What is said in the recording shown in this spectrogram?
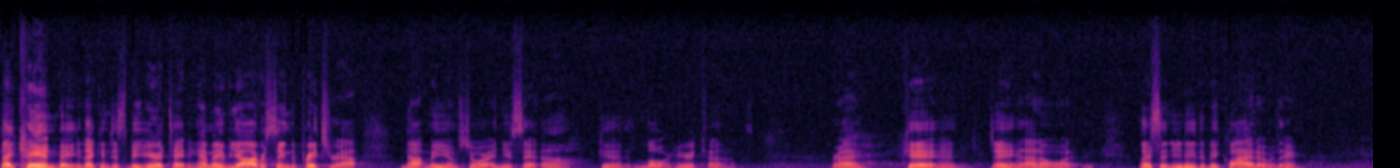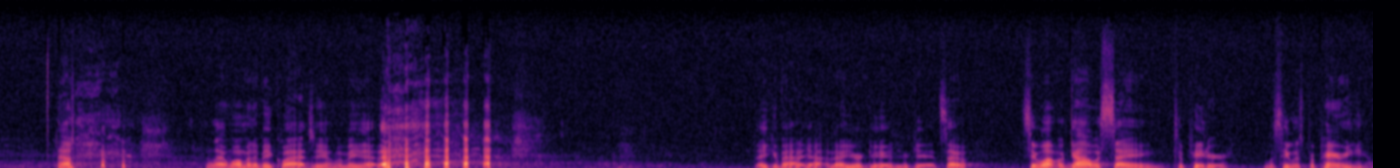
they can be. They can just be irritating. How many of y'all ever seen the preacher out? Not me, I'm sure. And you said, oh, good Lord, here he comes. Right? Good. Gee, I don't want to. Listen, you need to be quiet over there. Tell that woman to be quiet, Jim. I mean, Think about it. Yeah, no, you're good. You're good. So, see what God was saying to Peter was He was preparing him,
